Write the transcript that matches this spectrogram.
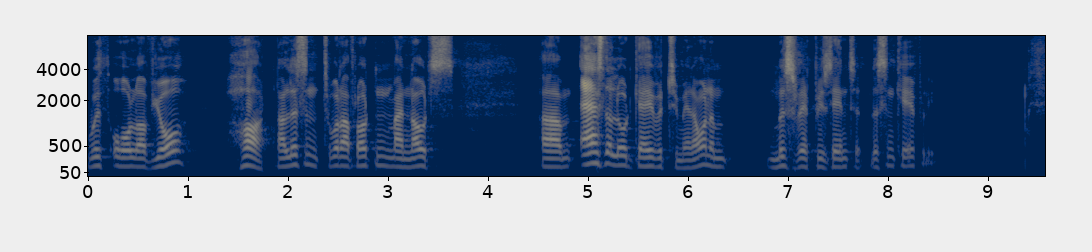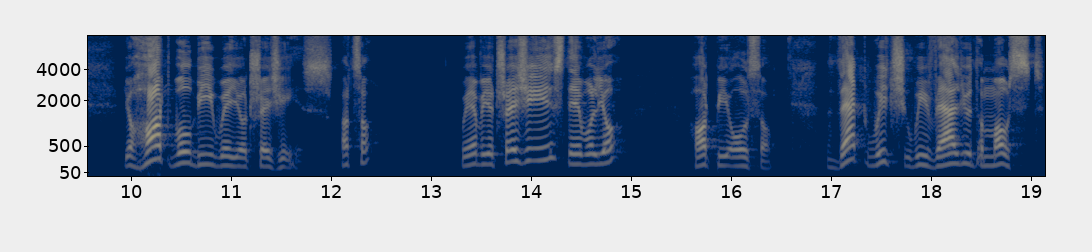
with all of your heart. Now, listen to what I've written in my notes um, as the Lord gave it to me. And I want to misrepresent it. Listen carefully. Your heart will be where your treasure is. Not so? Wherever your treasure is, there will your heart be also. That which we value the most,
